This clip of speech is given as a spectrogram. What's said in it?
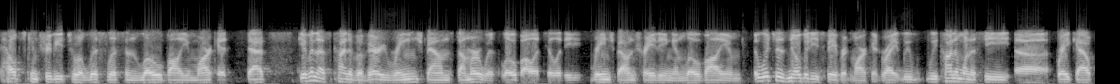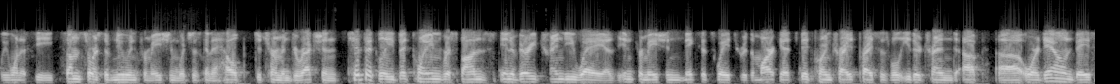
helps contribute to a listless and low volume market. That's given us kind of a very range bound summer with low volatility, range bound trading, and low volume, which is nobody's favorite market, right? We, we kind of want to see uh, breakout. We want to see some source of new information, which is going to help determine direction. Typically, Bitcoin responds in a very trendy way as information makes its way through the market. Bitcoin tri- prices will either trend up uh, or down based,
